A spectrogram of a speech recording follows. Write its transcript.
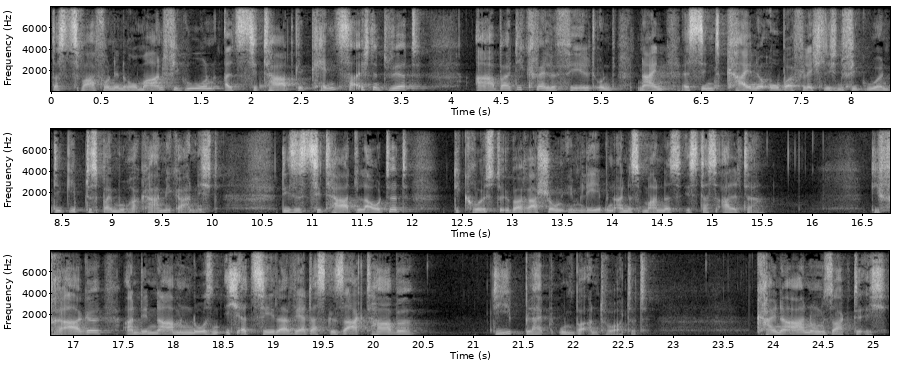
das zwar von den Romanfiguren als Zitat gekennzeichnet wird, aber die Quelle fehlt. Und nein, es sind keine oberflächlichen Figuren, die gibt es bei Murakami gar nicht. Dieses Zitat lautet, die größte Überraschung im Leben eines Mannes ist das Alter. Die Frage an den namenlosen Ich-Erzähler, wer das gesagt habe, die bleibt unbeantwortet. Keine Ahnung, sagte ich.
